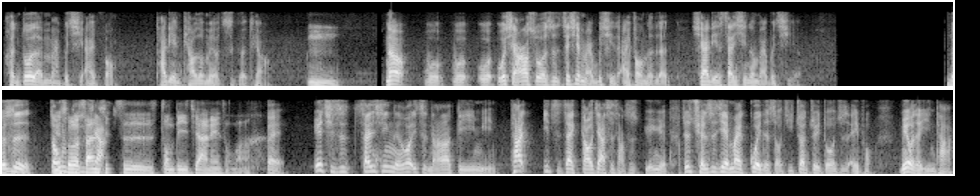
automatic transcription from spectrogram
很多人买不起 iPhone。他连挑都没有资格挑，嗯，那我我我我想要说的是，这些买不起的 iPhone 的人，现在连三星都买不起了，就是中低价，你说三星是中低价那种吗？对，因为其实三星能够一直拿到第一名，它一直在高价市场是远远，就是全世界卖贵的手机赚最多的就是 Apple，没有人赢它，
